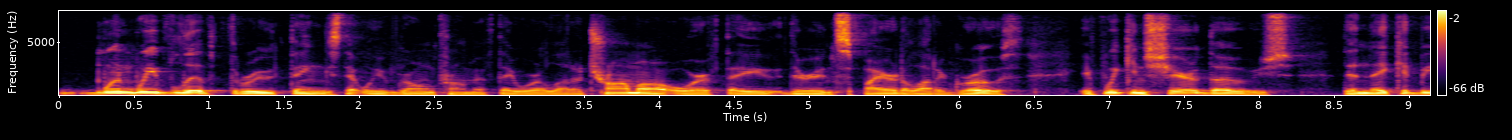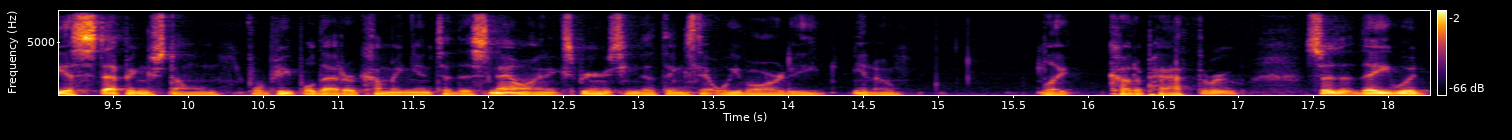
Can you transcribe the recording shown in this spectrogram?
when we've lived through things that we've grown from, if they were a lot of trauma or if they they're inspired a lot of growth, if we can share those, then they could be a stepping stone for people that are coming into this now and experiencing the things that we've already, you know, like cut a path through, so that they would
